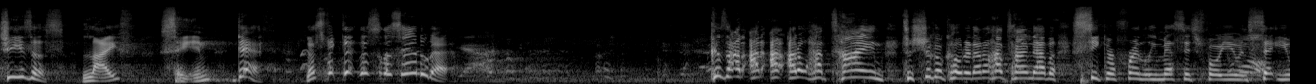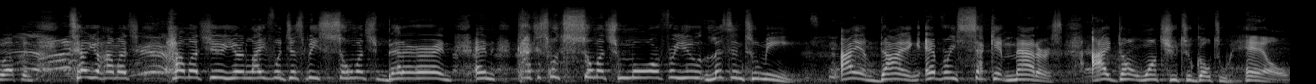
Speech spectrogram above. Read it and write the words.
Jesus, life, Satan, death. Let's, let's, let's handle that because I, I, I don't have time to sugarcoat it. I don't have time to have a seeker friendly message for you and set you up and tell you how much how much you, your life would just be so much better and, and God just wants so much more for you. Listen to me. I am dying. Every second matters. I don't want you to go to hell.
